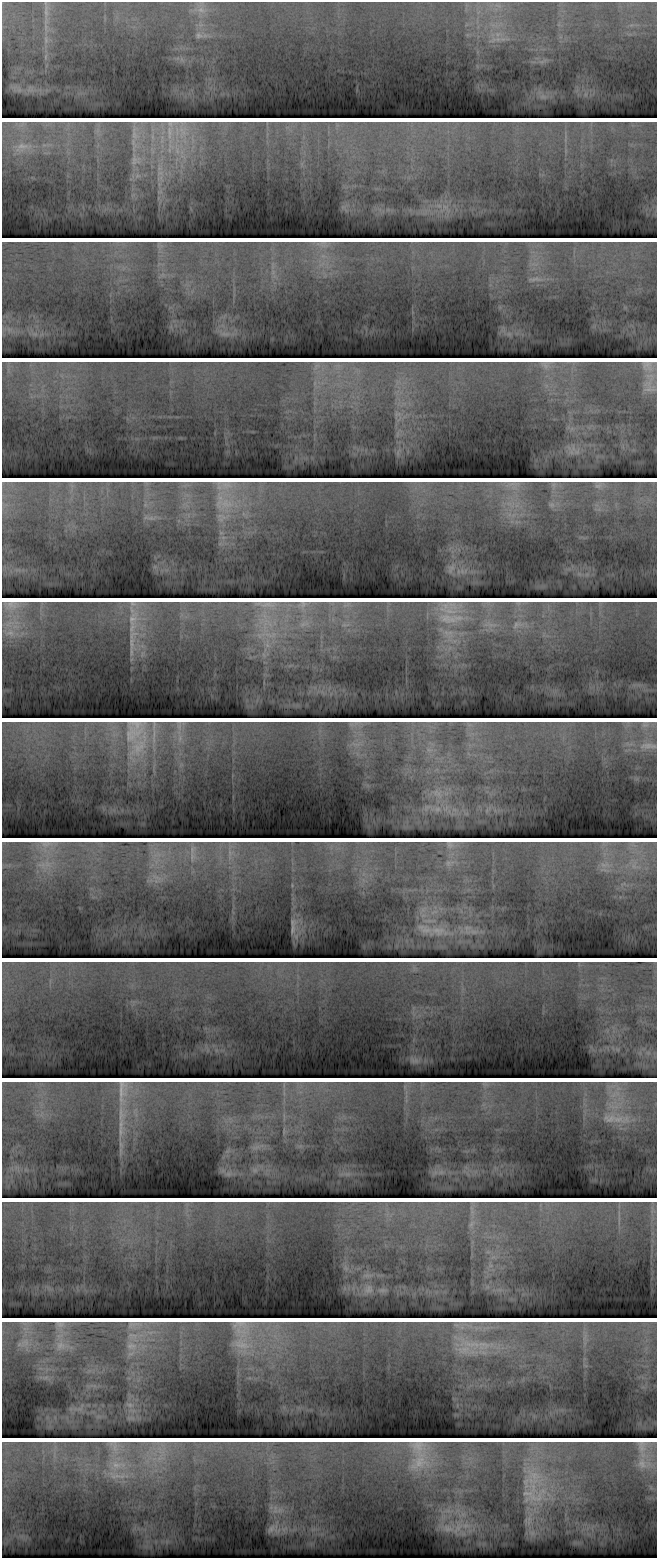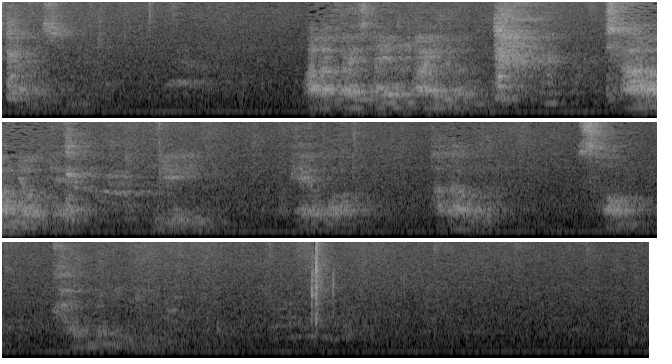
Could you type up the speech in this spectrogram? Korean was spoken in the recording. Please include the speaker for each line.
Speaker 1: 사람들은 대체로 자신들의 처지에서 세상을 자기가 배워왔던 것, 익혀왔던 것, 자기 버릇, 습관 이런 것이 바탕이 되죠. 그리고 특히나 그 세상을 감싸고 있는 정신 세계, 독특한 신상의 세계가 있습니다. 그 신상의 세계로 세상을 판단합니다. 슬픔이 많은 사람들은 세상을 슬프게 보는 것이고 기쁨이 많은 사람들은 세상을 또 기쁘게 바라봅니다. 참 안 될 말이지만 어린아이들을 보면 이런 현상이 실감나게 나타납니다. 강광촌에서는 아이들은 세상을 새까맣게 배웁니다. 그들에게는 물도, 산도, 땅도, 사람도 모두 색깔같습니다. 바닷가에 사는 아이들은 사람 옆에 우리의 배와 바다와 섬, 갈매기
